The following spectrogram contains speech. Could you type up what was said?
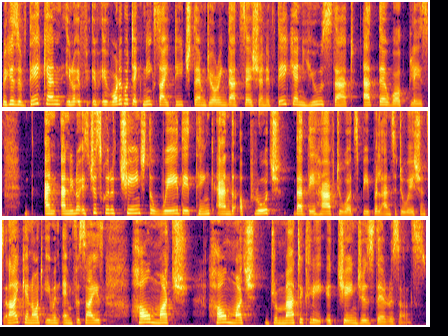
because if they can you know if, if, if, whatever techniques i teach them during that session if they can use that at their workplace and and you know it's just going to change the way they think and the approach that they have towards people and situations. And i cannot even emphasize how much how much dramatically it changes their results.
